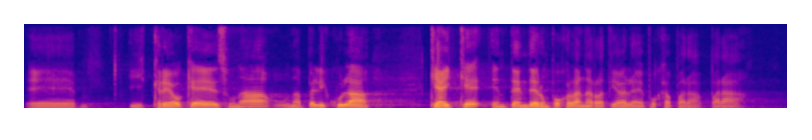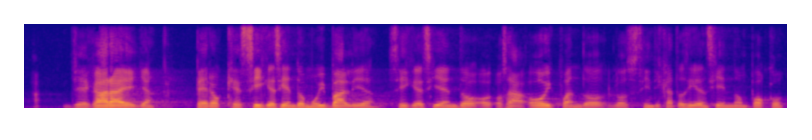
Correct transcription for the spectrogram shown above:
Eh, y creo que es una, una película que hay que entender un poco la narrativa de la época para, para llegar a ella, pero que sigue siendo muy válida, sigue siendo, o, sea, hoy cuando los sindicatos siguen siendo un poco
